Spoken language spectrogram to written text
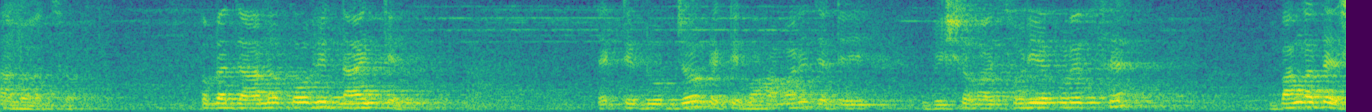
ভালো আছো। তোমরা জানো কোভিড নাইন্টিন একটি দুর্যোগ, একটি মহামারী যেটি বিশ্বময় ছড়িয়ে পড়েছে। বাংলাদেশ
